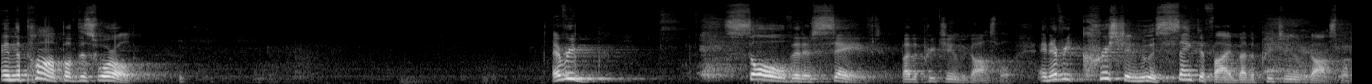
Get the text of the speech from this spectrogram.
and the pomp of this world. Every soul that is saved by the preaching of the gospel, and every Christian who is sanctified by the preaching of the gospel,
